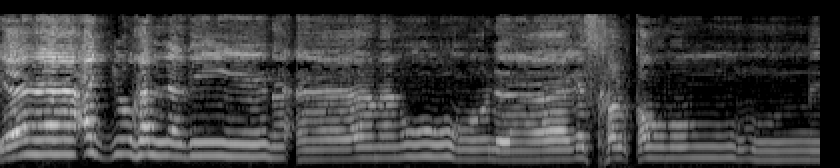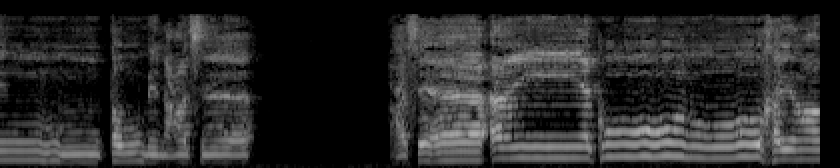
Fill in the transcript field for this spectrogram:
يا أيها الذين آمنوا لا يسخر قوم من قوم عسى عسى أن يكونوا خيرا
